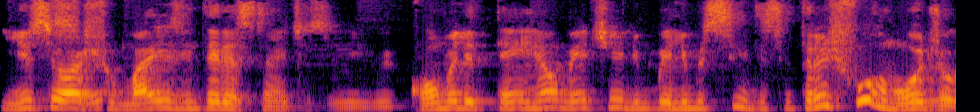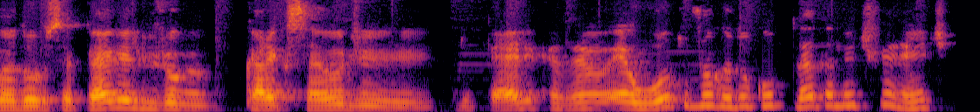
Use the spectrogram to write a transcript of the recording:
Isso eu Sim. acho mais interessante, assim, como ele tem realmente, ele, ele se, se, transformou de jogador. Você pega ele, o cara que saiu de, do Pelicans, é, é outro jogador completamente diferente.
